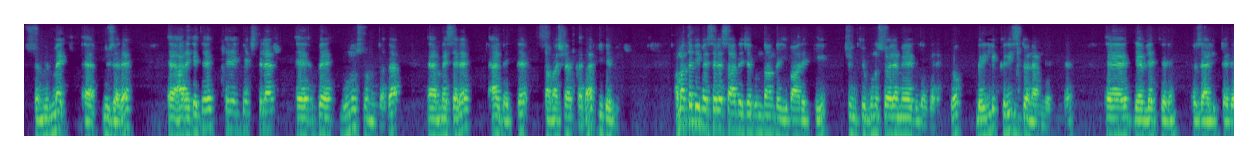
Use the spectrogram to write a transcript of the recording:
sömürmek e, üzere e, harekete e, geçtiler e, ve bunun sonunda da e, mesele elbette savaşa kadar gidebilir. Ama tabii mesele sadece bundan da ibaret değil. Çünkü bunu söylemeye bile gerek yok. Belli kriz dönemlerinde e, devletlerin, özellikle de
